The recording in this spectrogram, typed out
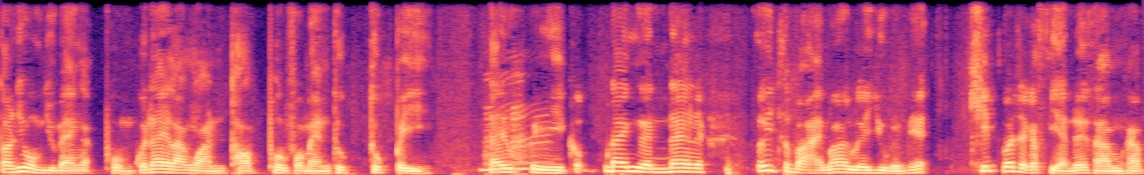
ตอนที่ผมอยู่แบงก์อะผมก็ได้รางวัลท็อปเพอร์ฟอร์แมนซ์ทุกทุกปี ได้ทุกปีก็ได้เงินได้เลยเฮ้ยสบายมากเลยอยู่แบบเนี้ยคิดว่าจะเกษียณด้วยซ้ำครับ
